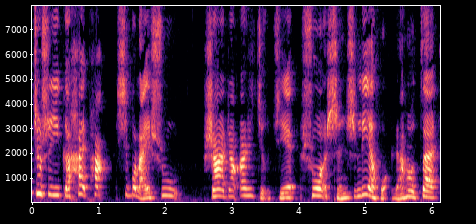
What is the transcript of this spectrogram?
就是一个害怕。希伯来书十二章二十九节说神是烈火，然后在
